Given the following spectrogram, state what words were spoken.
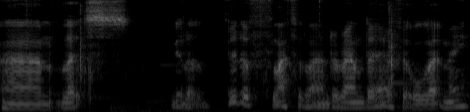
um, let's get a bit of flatter land around there if it will let me.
